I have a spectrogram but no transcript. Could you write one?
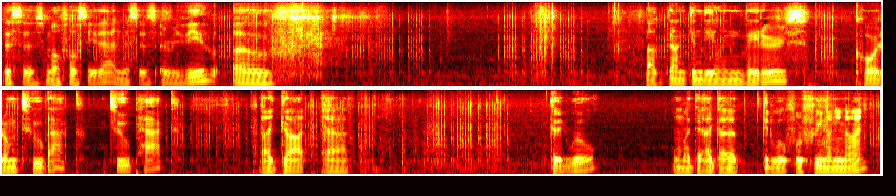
this is MoFoCThat, and this is a review of Bakugan Gundalian Invaders Coredem 2 back 2 pack I got at Goodwill. Well, my dad got a Goodwill for $3.99.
